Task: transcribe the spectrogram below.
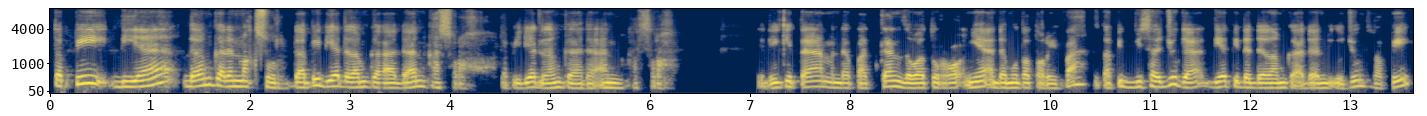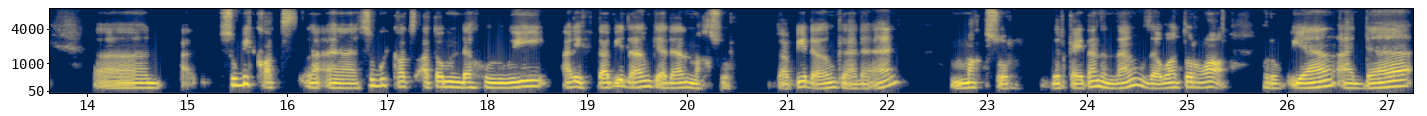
tapi dia dalam keadaan maksur tapi dia dalam keadaan kasroh tapi dia dalam keadaan kasroh jadi kita mendapatkan zawatur ro-nya ada mutatorifah, tetapi bisa juga dia tidak dalam keadaan di ujung, tetapi uh, subikots, uh, atau mendahului alif, tapi dalam keadaan maksur. Tapi dalam keadaan maksur. Berkaitan tentang zawatur ro, huruf yang ada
